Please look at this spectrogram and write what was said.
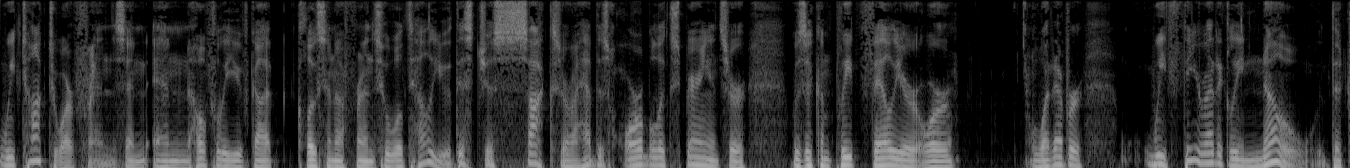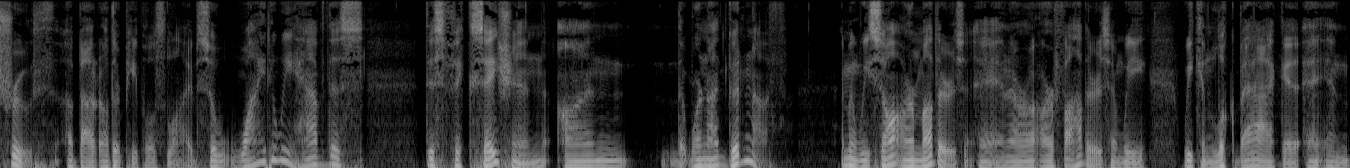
we talk to our friends, and and hopefully you've got close enough friends who will tell you this just sucks, or I had this horrible experience, or was a complete failure, or whatever we theoretically know the truth about other people's lives. So why do we have this this fixation on that we're not good enough? I mean, we saw our mothers and our our fathers, and we we can look back and, and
